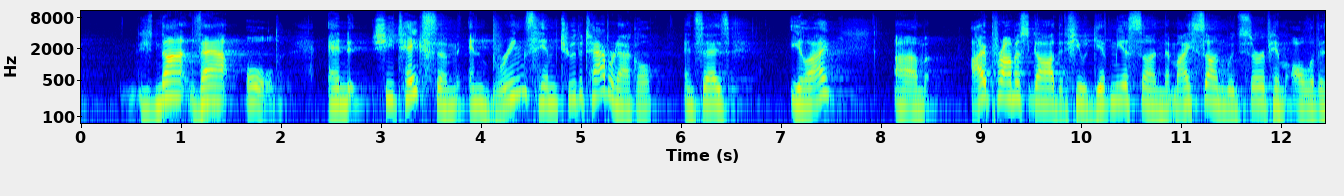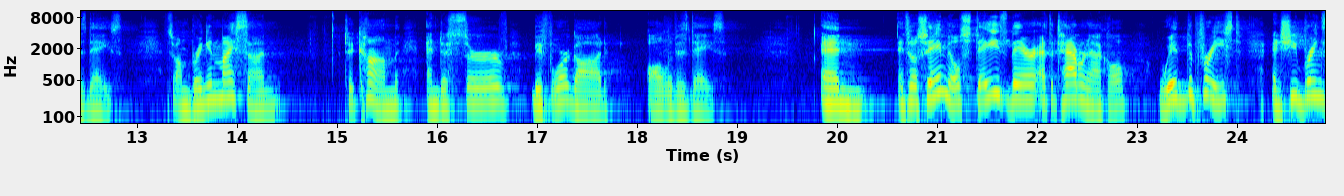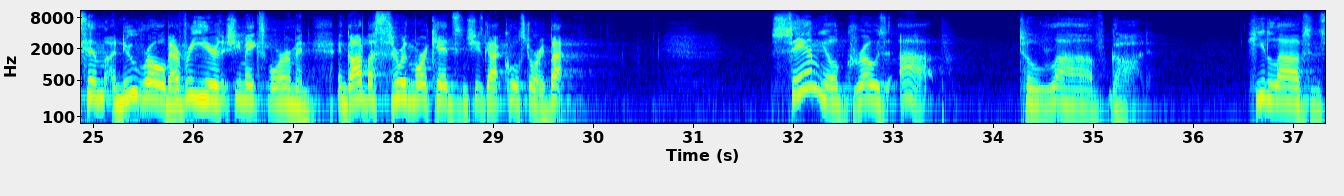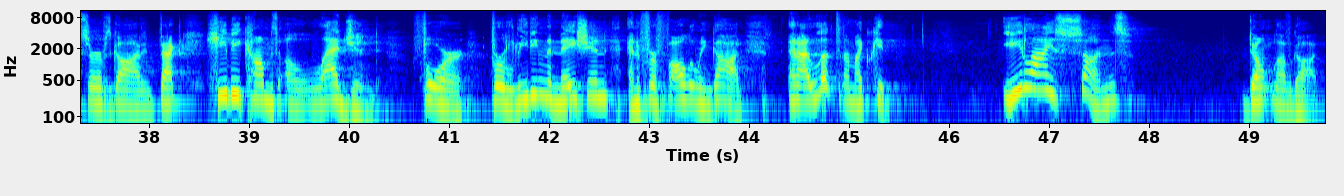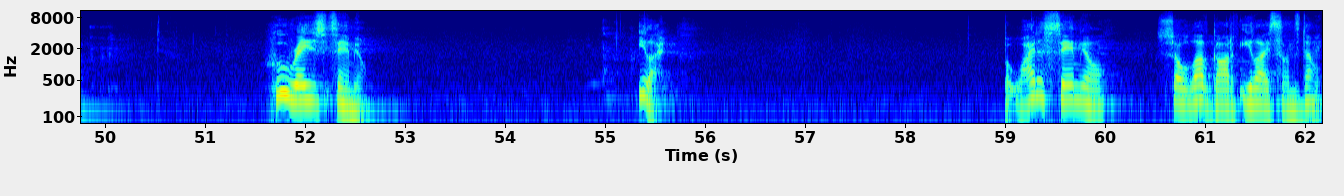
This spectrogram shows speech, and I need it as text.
he's not that old. And she takes him and brings him to the tabernacle and says, Eli, um, I promised God that if He would give me a son, that my son would serve Him all of his days. So I'm bringing my son to come and to serve before God all of his days. And, and so Samuel stays there at the tabernacle with the priest, and she brings him a new robe every year that she makes for him, and, and God blesses her with more kids, and she's got a cool story. But Samuel grows up to love God. He loves and serves God. In fact, he becomes a legend for, for leading the nation and for following God. And I looked and I'm like, okay, Eli's sons don't love God. Who raised Samuel? Eli. But why does Samuel so love God if Eli's sons don't?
